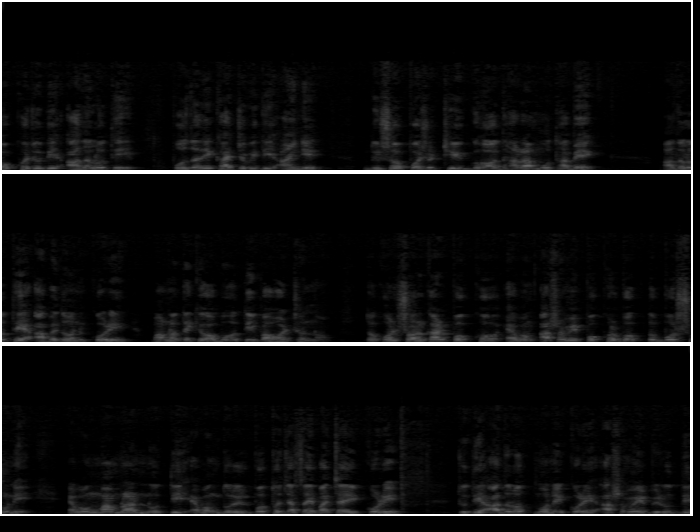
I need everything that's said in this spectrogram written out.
পক্ষ যদি আদালতে ফৌজদারি কার্যবিধি আইনের দুশো পঁয়ষট্টি ঘ ধারা মোতাবেক আদালতে আবেদন করে মামলা থেকে অব্যাহতি পাওয়ার জন্য তখন সরকার পক্ষ এবং আসামি পক্ষর বক্তব্য শুনে এবং মামলার নথি এবং দলিলপত্র যাচাই বাছাই করে যদি আদালত মনে করে আসামির বিরুদ্ধে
